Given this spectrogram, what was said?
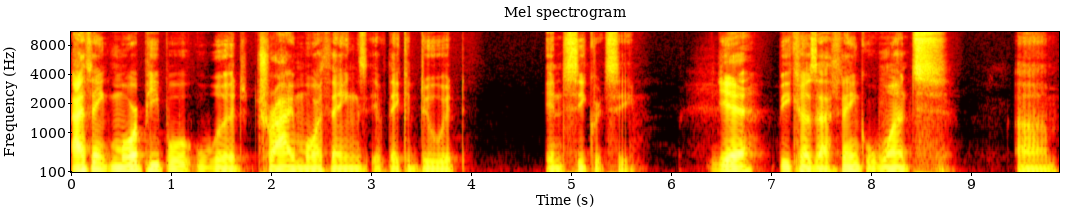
I think more people would try more things if they could do it in secrecy. yeah, Because I think once, um,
